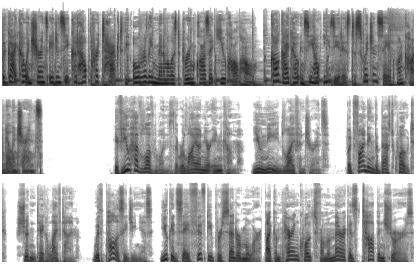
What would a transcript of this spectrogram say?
The Geico Insurance Agency could help protect the overly minimalist broom closet you call home. Call Geico and see how easy it is to switch and save on condo insurance. If you have loved ones that rely on your income, you need life insurance. But finding the best quote shouldn't take a lifetime. With Policy Genius, you could save 50% or more by comparing quotes from America's top insurers.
